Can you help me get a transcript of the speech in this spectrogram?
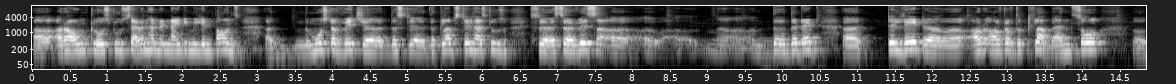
uh, around close to 790 million pounds, uh, the most of which uh, the, the club still has to s- service uh, uh, uh, the, the debt uh, till date uh, out, out of the club. And so, uh,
